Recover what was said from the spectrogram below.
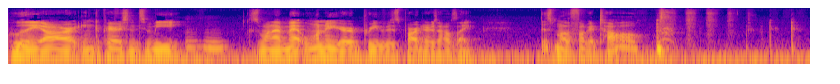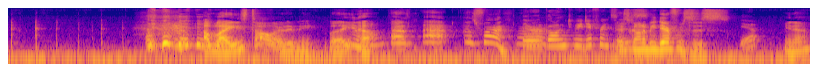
who they are in comparison to me. Mm-hmm. Because when I met one of your previous partners, I was like, this motherfucker tall. I'm like, he's taller than me. But, you know, that's, that's fine. There are going to be differences. There's going to be differences, Yep, you know?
